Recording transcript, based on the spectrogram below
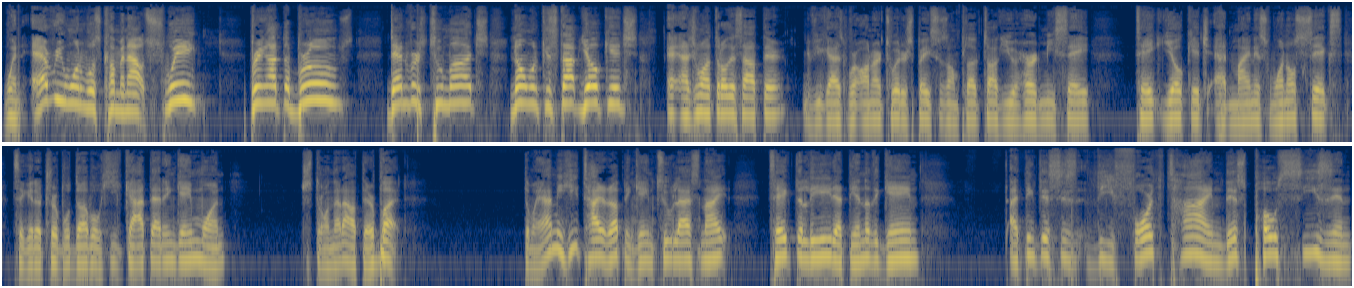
when everyone was coming out, sweet, bring out the brooms, Denver's too much, no one can stop Jokic. And I just want to throw this out there. If you guys were on our Twitter spaces on Plug Talk, you heard me say take Jokic at minus 106 to get a triple double. He got that in game one. Just throwing that out there. But the Miami Heat tied it up in game two last night, take the lead at the end of the game. I think this is the fourth time this postseason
